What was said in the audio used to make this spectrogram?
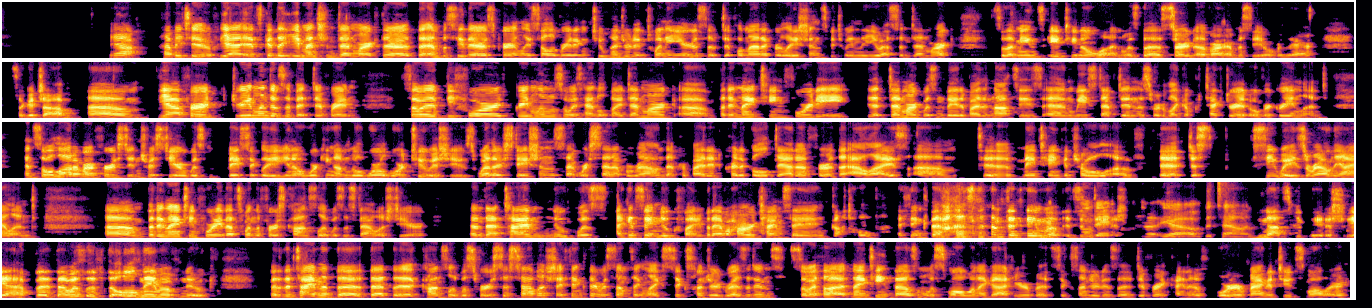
yeah, happy to. Yeah, it's good that you mentioned Denmark. The, the embassy there is currently celebrating 220 years of diplomatic relations between the US and Denmark. So that means 1801 was the start of our embassy over there. So good job. Um, yeah, for Greenland, it was a bit different. So before, Greenland was always handled by Denmark, um, but in 1940, Denmark was invaded by the Nazis, and we stepped in as sort of like a protectorate over Greenland. And so a lot of our first interest here was basically, you know, working on World War II issues, weather stations that were set up around that provided critical data for the Allies um, to maintain control of the just seaways around the island. Um, but in 1940, that's when the first consulate was established here. And that time, Nuuk was, I can say Nuuk fine, but I have a hard time saying Godthaab. I think that was the name of it's in Danish. Yeah, of the town. Not speak Danish, yeah, but that was the, the old name of Nuuk. But at the time that the that the consulate was first established, I think there was something like 600 residents. So I thought 19,000 was small when I got here, but 600 is a different kind of order of magnitude smaller.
